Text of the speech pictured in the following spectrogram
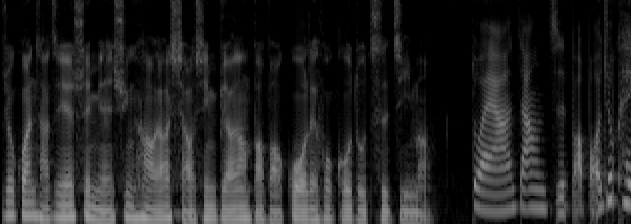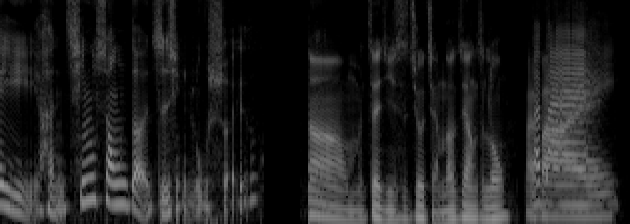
就观察这些睡眠讯号，要小心不要让宝宝过累或过度刺激嘛。对啊，这样子宝宝就可以很轻松的自行入睡了。那我们这集是就讲到这样子喽，拜拜。拜拜。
